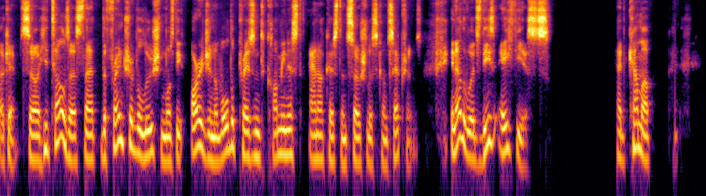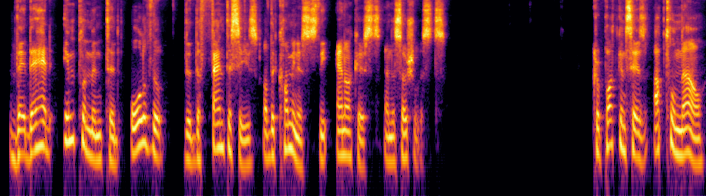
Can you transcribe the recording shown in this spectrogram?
Okay, so he tells us that the French Revolution was the origin of all the present communist, anarchist, and socialist conceptions. In other words, these atheists had come up, they, they had implemented all of the, the, the fantasies of the communists, the anarchists, and the socialists. Kropotkin says, up till now,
